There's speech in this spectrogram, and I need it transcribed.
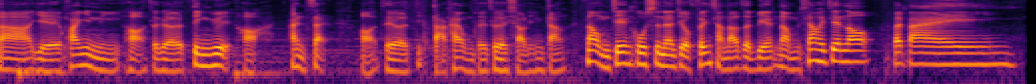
那也欢迎你哈，这个订阅哈，按赞啊，这个打开我们的这个小铃铛。那我们今天故事呢就分享到这边，那我们下回见喽，拜拜。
